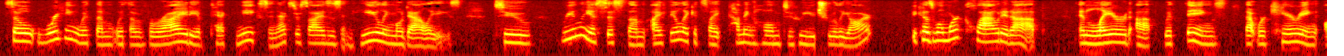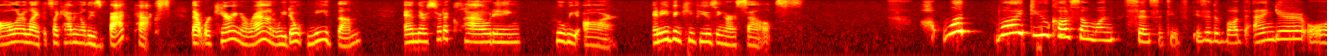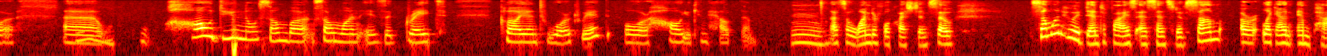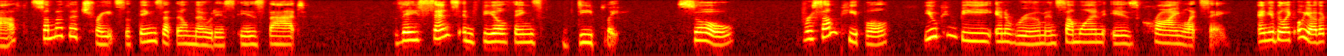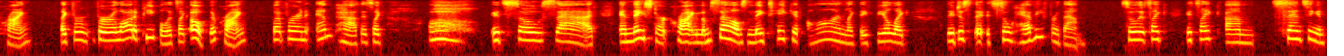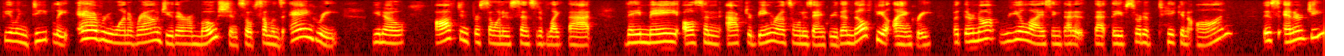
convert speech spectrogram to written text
so working with them with a variety of techniques and exercises and healing modalities to really assist them i feel like it's like coming home to who you truly are because when we're clouded up and layered up with things that we're carrying all our life, it's like having all these backpacks that we're carrying around. We don't need them. And they're sort of clouding who we are and even confusing ourselves. What why do you call someone sensitive? Is it about the anger or uh, mm. how do you know someone someone is a great client to work with or how you can help them? Mm, that's a wonderful question. So, someone who identifies as sensitive, some are like an empath, some of the traits, the things that they'll notice is that they sense and feel things deeply. So, for some people, you can be in a room and someone is crying, let's say, and you'll be like, oh, yeah, they're crying. Like for, for a lot of people, it's like, oh, they're crying. But for an empath, it's like, oh, it's so sad. And they start crying themselves and they take it on like they feel like they just, it's so heavy for them. So it's like, it's like um, sensing and feeling deeply everyone around you, their emotions. So if someone's angry, you know, often for someone who's sensitive like that, they may all of a sudden, after being around someone who's angry, then they'll feel angry but they're not realizing that it, that they've sort of taken on this energy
